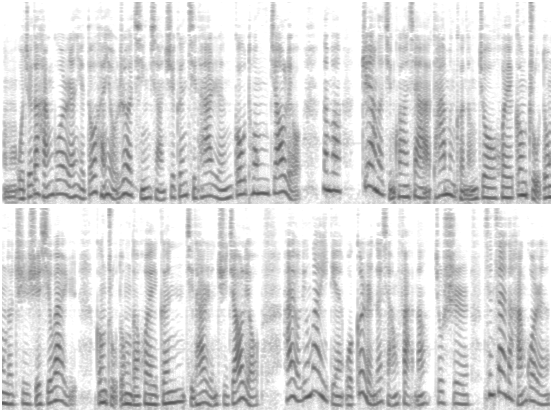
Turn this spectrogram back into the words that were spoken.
嗯，我觉得韩国人也都很有热情，想去跟其他人沟通交流。那么。这样的情况下，他们可能就会更主动的去学习外语，更主动的会跟其他人去交流。还有另外一点，我个人的想法呢，就是现在的韩国人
